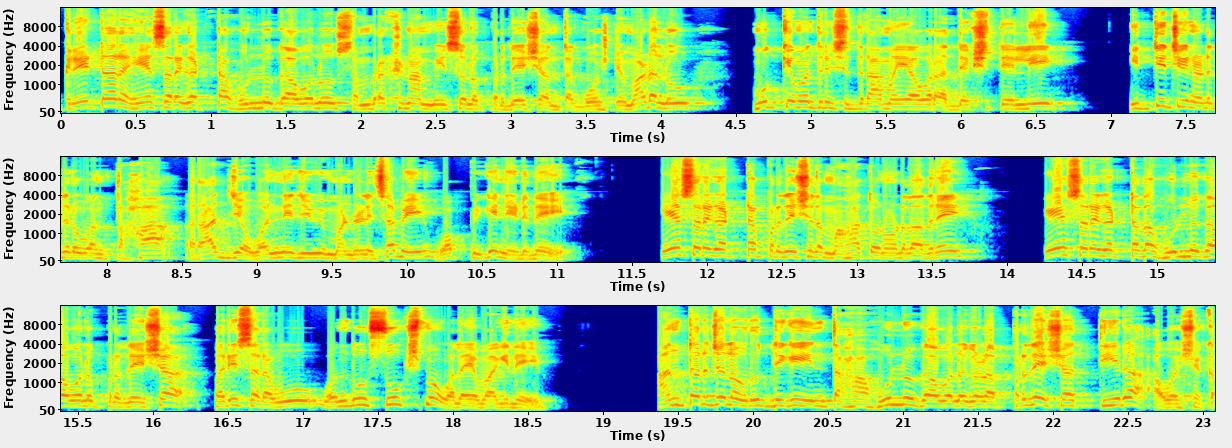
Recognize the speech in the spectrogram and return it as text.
ಗ್ರೇಟರ್ ಹೇಸರಘಟ್ಟ ಹುಲ್ಲುಗಾವಲು ಸಂರಕ್ಷಣಾ ಮೀಸಲು ಪ್ರದೇಶ ಅಂತ ಘೋಷಣೆ ಮಾಡಲು ಮುಖ್ಯಮಂತ್ರಿ ಸಿದ್ದರಾಮಯ್ಯ ಅವರ ಅಧ್ಯಕ್ಷತೆಯಲ್ಲಿ ಇತ್ತೀಚೆಗೆ ನಡೆದಿರುವಂತಹ ರಾಜ್ಯ ವನ್ಯಜೀವಿ ಮಂಡಳಿ ಸಭೆ ಒಪ್ಪಿಗೆ ನೀಡಿದೆ. ಹೇಸರಘಟ್ಟ ಪ್ರದೇಶದ ಮಹತ್ವ ನೋಡೋದಾದರೆ ಹೇಸರಘಟ್ಟದ ಹುಲ್ಲುಗಾವಲು ಪ್ರದೇಶ ಪರಿಸರವು ಒಂದು ಸೂಕ್ಷ್ಮ ವಲಯವಾಗಿದೆ. ಅಂತರ್ಜಲ ವೃದ್ಧಿಗೆ ಇಂತಹ ಹುಲ್ಲುಗಾವಲುಗಳ ಪ್ರದೇಶ ತೀರಾ ಅವಶ್ಯಕ.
